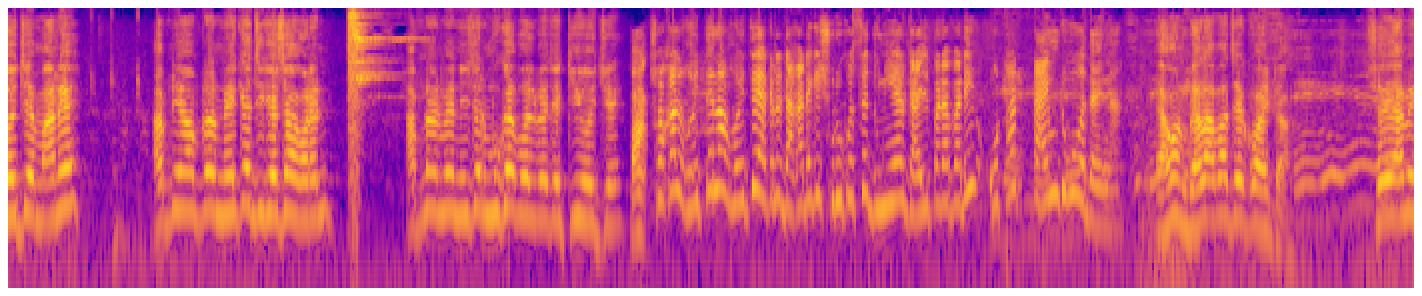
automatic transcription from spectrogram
হয়েছে মানে? আপনি আপনার মেয়েকে জিজ্ঞাসা করেন। আপনার মেয়ে নিজের মুখে বলবে যে কি হয়েছে। সকাল হইতে না হইতে একটা ডাকাডাকি শুরু করছে দুনিয়ার গাইল পাড়াপাড়ি ওঠার টাইমটুকুও দেয় না। এখন বেলা বাজে কয়টা? সে আমি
